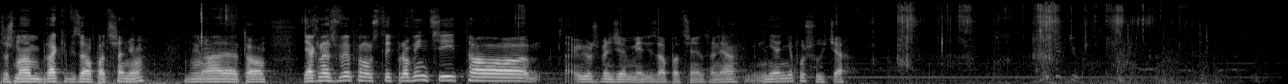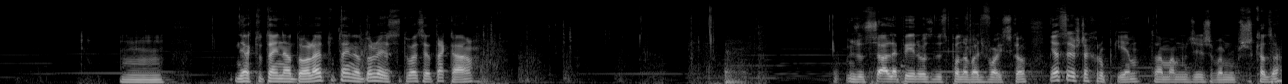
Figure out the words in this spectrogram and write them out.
Też mamy braki w zaopatrzeniu, no, ale to jak nas wypną z tych prowincji, to już będziemy mieli zaopatrzenie, co nie? Nie, nie puszujcie. Mm. Jak tutaj na dole? Tutaj na dole jest sytuacja taka, że trzeba lepiej rozdysponować wojsko. Ja sobie jeszcze chrupki jem, to mam nadzieję, że wam nie przeszkadza.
